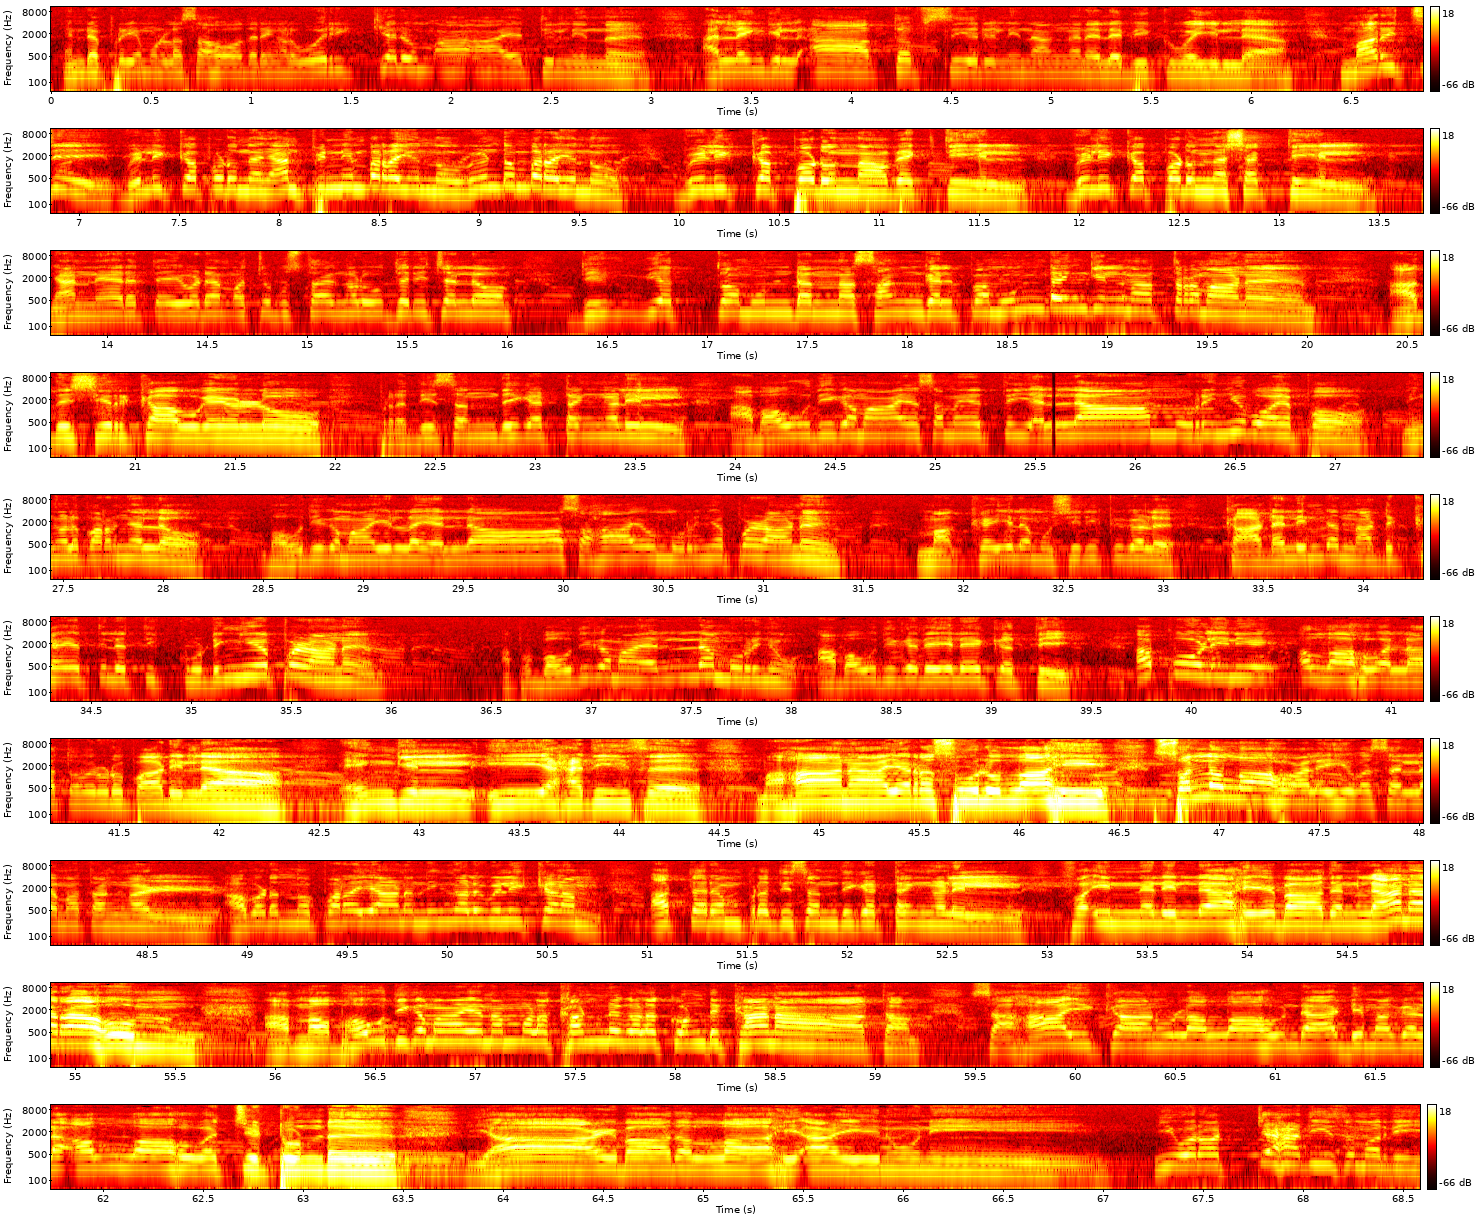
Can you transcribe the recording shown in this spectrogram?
എന്റെ പ്രിയമുള്ള സഹോദരങ്ങൾ ഒരിക്കലും ആ ആയത്തിൽ നിന്ന് അല്ലെങ്കിൽ ആ തഫ്സീറിൽ നിന്ന് അങ്ങനെ ലഭിക്കുകയില്ല. മറിച്ച് വിളിക്കപ്പെടുന്ന ഞാൻ പിന്നെയും പറയുന്നു വീണ്ടും പറയുന്നു വിളിക്കപ്പെടുന്ന വ്യക്തിയിൽ വിളിക്കപ്പെടുന്ന ശക്തിയിൽ. ഞാൻ നേരത്തെ ഇവിടെ മറ്റു പുസ്തകങ്ങൾ ഉദ്ധരിച്ചല്ലോ. ദിവ്യത്വമുണ്ടെന്ന സങ്കല്പമുണ്ടെങ്കിൽ മാത്രമാണ് അത് ശിർക്കാവുകയുള്ളൂ. പ്രതിസന്ധി ഘട്ടങ്ങളിൽ അഭൗതികമായ സമയത്ത് എല്ലാം മുറിഞ്ഞു പോയപ്പോ നിങ്ങൾ പറഞ്ഞല്ലോ ഭൗതികമായുള്ള എല്ലാ സഹായവും മുറിഞ്ഞപ്പോഴാണ് മക്കയിലെ മുഷിരിക്കുകൾ കടലിന്റെ നടുക്കയത്തിലെത്തി കുടുങ്ങിയപ്പോഴാണ് അപ്പൊ ഭൗതികമായ എല്ലാം മുറിഞ്ഞു. ആ ഭൗതികതയിലേക്ക് എത്തി. അപ്പോൾ ഇനി അള്ളാഹു അല്ലാത്തവരോട് പാടില്ല. എങ്കിൽ ഈ ഹദീസ് മഹാനായ റസൂലുല്ലാഹി സ്വല്ലല്ലാഹു അലൈഹി വസല്ലമ തങ്ങൾ അവിടുന്ന് പറയാണ് നിങ്ങൾ വിളിക്കണം അത്തരം പ്രതിസന്ധി ഘട്ടങ്ങളിൽ. ഭൗതികമായ നമ്മളെ കണ്ണുകളെ കൊണ്ട് കാണാത്ത സഹായിക്കാനുള്ള അള്ളാഹുവിന്റെ അടിമകളെ അള്ളാഹു വച്ചിട്ടുണ്ട്. യാ ഇബാദല്ലാഹി അഈനൂനി ഈ ഒരൊറ്റ ഹദീസ് മതി.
